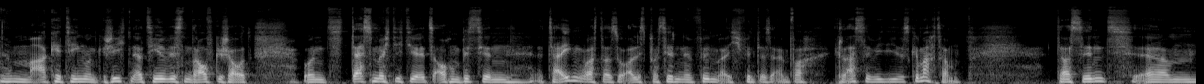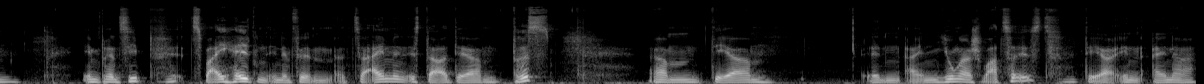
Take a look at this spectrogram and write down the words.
Marketing und Geschichtenerzählwissen draufgeschaut. Und das möchte ich dir jetzt auch ein bisschen zeigen, was da so alles passiert in dem Film, weil ich finde das einfach klasse, wie die das gemacht haben. Das sind ähm, im Prinzip zwei Helden in dem Film. Zu einem ist da der Driss, ähm, der in ein junger Schwarzer ist, der in einer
